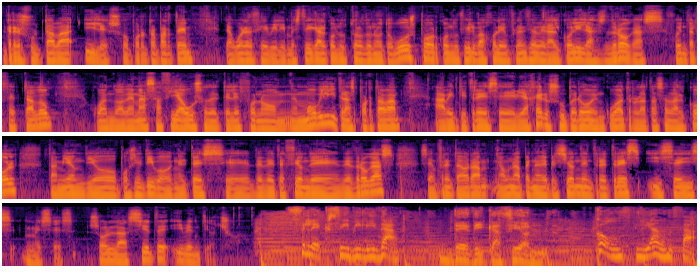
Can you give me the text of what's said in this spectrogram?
resultaba ileso. Por otra parte, la Guardia Civil investiga al conductor de un autobús por conducir bajo la influencia del alcohol y las drogas. Fue interceptado cuando además hacía uso del teléfono móvil y transportaba a 23 eh, viajeros. Superó en 4 la tasa de alcohol, también dio positivo en el test eh, de detección de, de, drogas. Se enfrenta ahora a una pena de prisión de entre 3 y 6 meses. Son las 7 y 28. Flexibilidad. Dedicación. Confianza.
